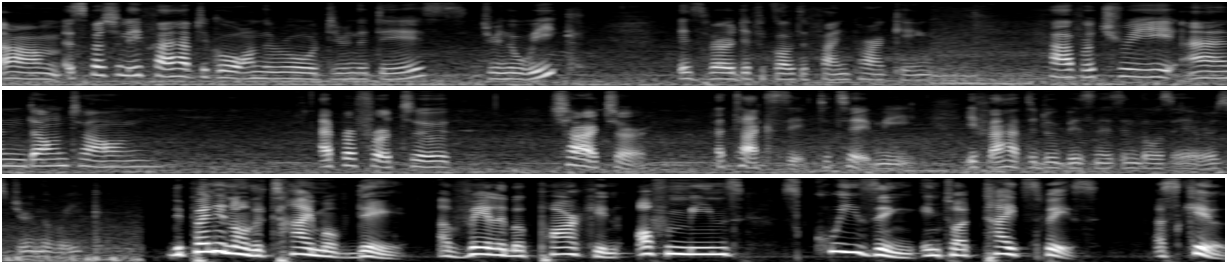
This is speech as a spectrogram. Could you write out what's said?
um, especially if I have to go on the road during the days, during the week, it's very difficult to find parking. Half Way Tree and downtown, I prefer to charter a taxi to take me if I have to do business in those areas during the week. Depending on the time of day, available parking often means squeezing into a tight space, a skill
